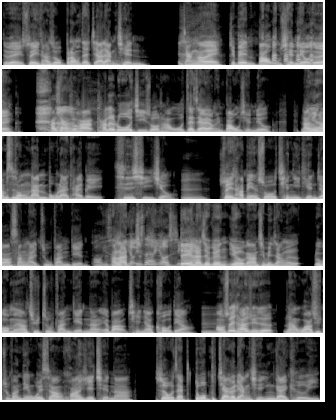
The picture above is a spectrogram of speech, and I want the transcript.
对不对？所以他说，不然我再加两千，讲到位就变包五千六，对不对？他想说他他的逻辑说他我再加两千包五千六，然后因为他们是从南部来台北吃喜酒，嗯，所以他变成说前一天就要上来住饭店。哦，也是很有，也是很有心啊。对，那就跟因为我刚刚前面讲了，如果我们要去住饭店，那要把钱要扣掉嗯哦，所以他就觉得那我要去住饭店，我也是要花一些钱呐、所以我再多加个两千应该可以。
